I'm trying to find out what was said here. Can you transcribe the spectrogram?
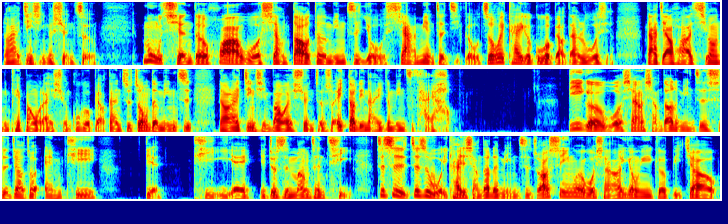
然后来进行一个选择。目前的话，我想到的名字有下面这几个，我之后会开一个 Google 表单，如果大家的话，希望你可以帮我来选 Google 表单之中的名字，然后来进行帮我来选择，说，哎，到底哪一个名字才好？第一个我想想到的名字是叫做 MT 点 TEA，也就是 Mountain Tea。这是这是我一开始想到的名字，主要是因为我想要用一个比较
